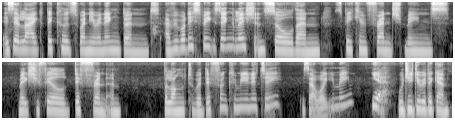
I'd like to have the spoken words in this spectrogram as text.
is it like because when you're in England, everybody speaks English, and so then speaking French means makes you feel different and belong to a different community? Is that what you mean? Yeah. Would you do it again?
